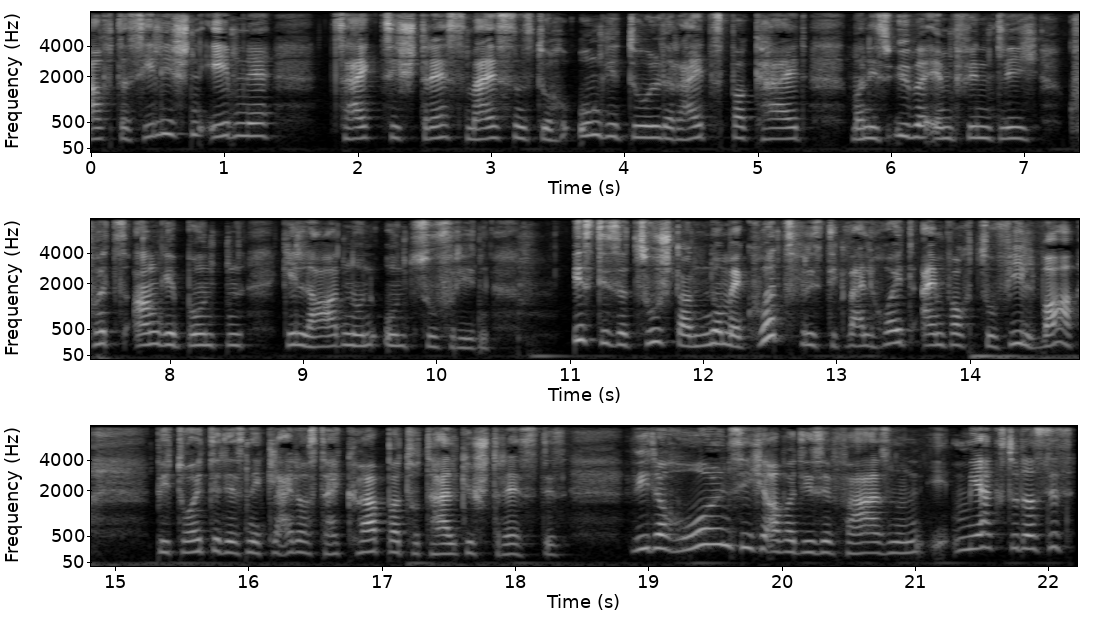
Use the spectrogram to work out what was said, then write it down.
Auf der seelischen Ebene zeigt sich Stress meistens durch Ungeduld, Reizbarkeit, man ist überempfindlich, kurz angebunden, geladen und unzufrieden. Ist dieser Zustand nur mehr kurzfristig, weil heute einfach zu viel war, bedeutet es nicht gleich, dass dein Körper total gestresst ist. Wiederholen sich aber diese Phasen und merkst du, dass es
